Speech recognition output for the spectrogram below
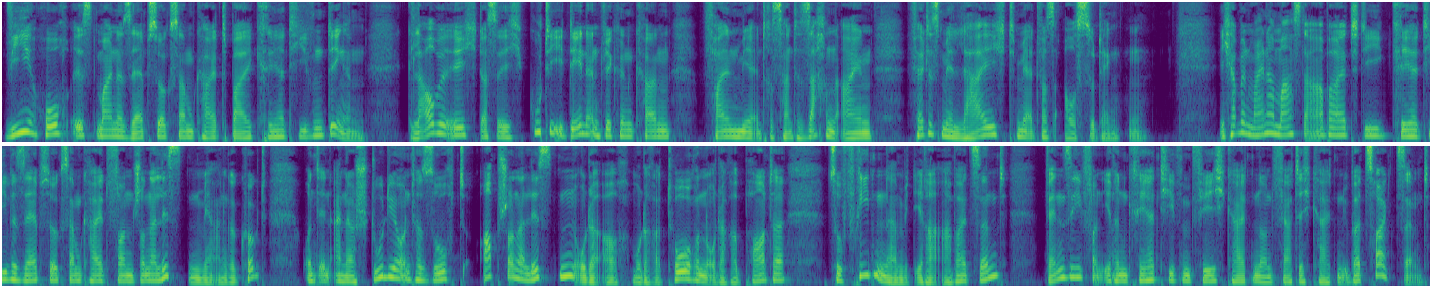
wie hoch ist meine Selbstwirksamkeit bei kreativen Dingen? Glaube ich, dass ich gute Ideen entwickeln kann? Fallen mir interessante Sachen ein? Fällt es mir leicht, mir etwas auszudenken? Ich habe in meiner Masterarbeit die kreative Selbstwirksamkeit von Journalisten mir angeguckt und in einer Studie untersucht, ob Journalisten oder auch Moderatoren oder Reporter zufriedener mit ihrer Arbeit sind, wenn sie von ihren kreativen Fähigkeiten und Fertigkeiten überzeugt sind,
